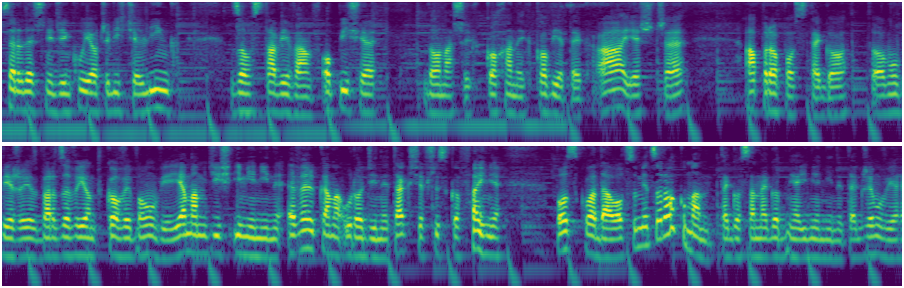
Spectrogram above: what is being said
Serdecznie dziękuję. Oczywiście link zostawię Wam w opisie do naszych kochanych kobietek. A jeszcze a propos tego, to mówię, że jest bardzo wyjątkowy, bo mówię, ja mam dziś imieniny, Ewelka ma urodziny, tak się wszystko fajnie poskładało. W sumie co roku mam tego samego dnia imieniny, także mówię,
